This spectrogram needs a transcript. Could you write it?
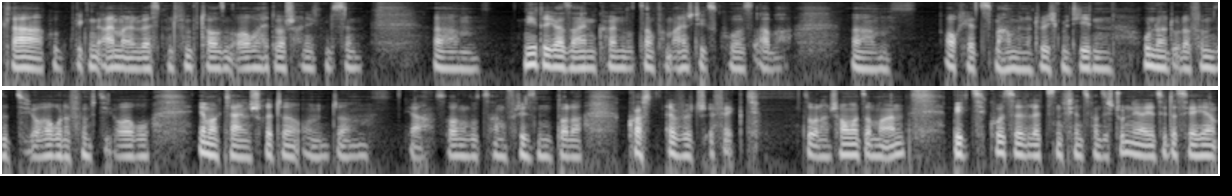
Klar, rückblickend einmal Investment 5000 Euro hätte wahrscheinlich ein bisschen ähm, niedriger sein können, sozusagen vom Einstiegskurs, aber ähm, auch jetzt machen wir natürlich mit jedem 100 oder 75 Euro oder 50 Euro immer kleine Schritte und ähm, ja, sorgen sozusagen für diesen Dollar Cost Average Effekt. So, dann schauen wir uns auch mal an. BTC-Kurse der letzten 24 Stunden, ja, ihr seht das ja hier,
